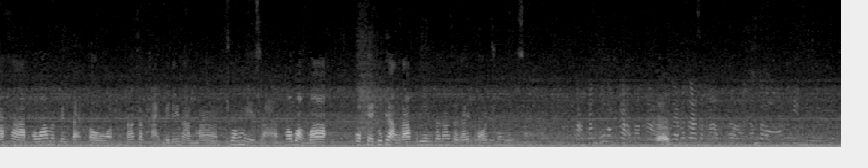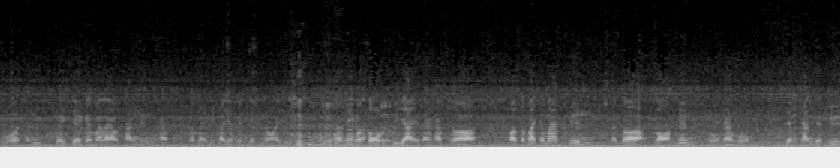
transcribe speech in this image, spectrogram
นะคะ เพราะว่ามันเป็นแปดตอนน่าจะถ่ายไม่ได้นานมากช่วงเมษาเพราะหวังว่าโอเคทุกอย่างรับเรื่องก็น่าจะได้ตอนช่วงเมษาถามทางผู้กำกับอะค่ะครับเป็นไงบ้างคะสำหรับเอ่อน้องๆทีมนี้โอ้อันนี้เคยเจอกันมาแล้วครั้งหนึ่งครับ สมัยที่เขายังเป็นเด็กน้อยอยู่ ตอนนี้เขาโตเป็นผู้ใหญ่แล้วครับ ก็ความสามารถก็มากขึ้น แล้วก็หล่อขึ้นนะครับผมที่สำคัญก็คือ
